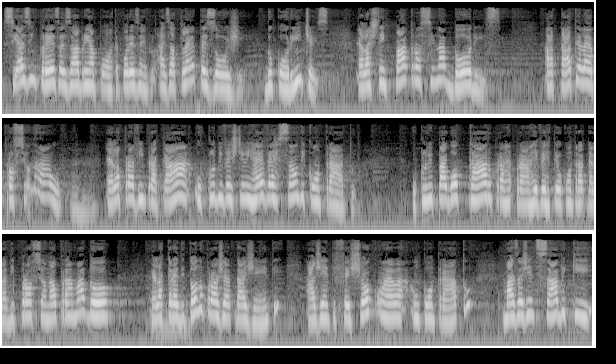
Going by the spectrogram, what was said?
se as empresas abrem a porta. Por exemplo, as atletas hoje do Corinthians, elas têm patrocinadores. A Tati, ela é profissional. Ela, para vir para cá, o clube investiu em reversão de contrato. O clube pagou caro para reverter o contrato dela de profissional para amador. Ela acreditou no projeto da gente, a gente fechou com ela um contrato, mas a gente sabe que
